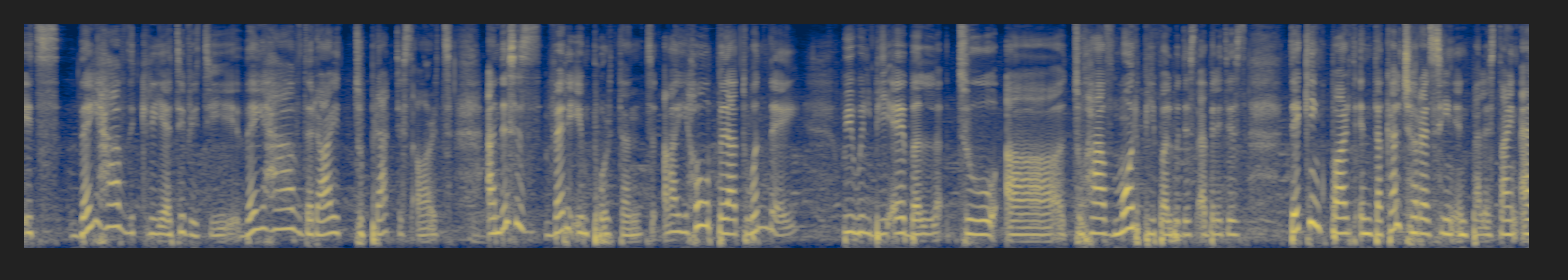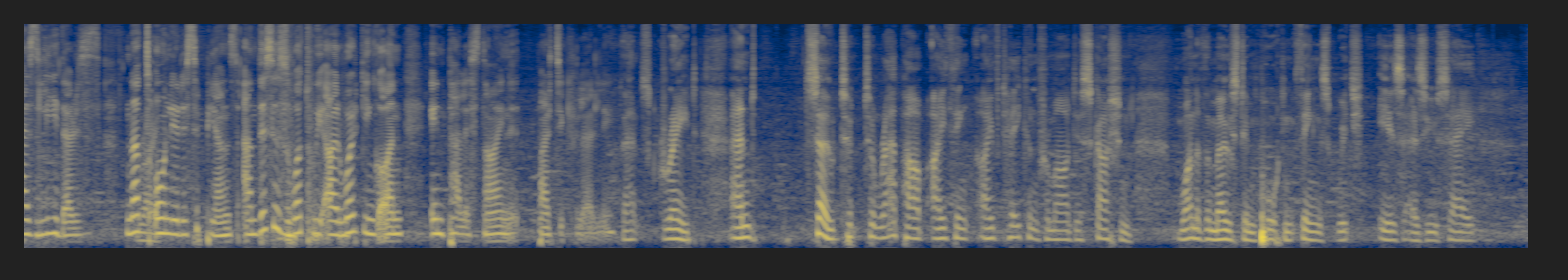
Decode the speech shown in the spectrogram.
It's they have the creativity, they have the right to practice art. And this is very important. I hope that one day we will be able to uh, to have more people with disabilities taking part in the cultural scene in Palestine as leaders, not Right. only recipients. And this is what we are working on in Palestine particularly. That's great. And so, to, to wrap up, I think I've taken from our discussion one of the most important things, which is, as you say,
